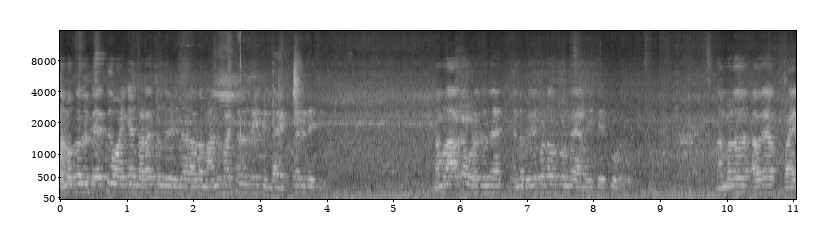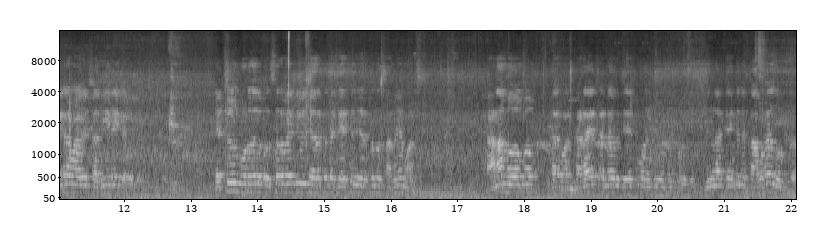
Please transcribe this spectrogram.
നമുക്കൊരു തേക്ക് വാങ്ങിക്കാൻ കടയിൽ ചെന്ന് കഴിഞ്ഞാൽ അവിടെ മാനുഫാക്ചറിംഗ് ഡേറ്റ് ഇല്ല എക്സ്പയറി ഡേറ്റ് ഇല്ല. നമ്മൾ ആർക്കാണ് കൊടുക്കുന്നത് എന്റെ പ്രിയപ്പെട്ടവർക്ക് കൊണ്ടാണ് ഈ തേക്ക് കൊടുക്കുന്നത്. നമ്മൾ അവരെ ഭയങ്കരമായ ഒരു ചതിയിലേക്ക് ഇറങ്ങുന്നത് ഏറ്റവും കൂടുതൽ പ്രിസർവേറ്റീവ് ചേർക്കുന്ന കേക്ക് ചേർക്കുന്ന സമയമാണ്. കാണാൻ പോകുമ്പോൾ കടയിൽ കണ്ട ഒരു കേക്ക് വാങ്ങിച്ചു കൊണ്ടു ചോദിക്കും നിങ്ങൾ ആ കേക്കിന്റെ കവറെ നോക്കുക.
